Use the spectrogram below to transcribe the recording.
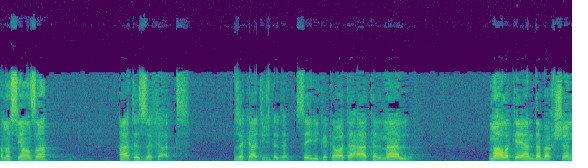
أما سيانزة ئاتە زەکات زەکاتیش دەدەن سەیری کە کەواتە ئاتەلمال ماڵەکەیان دەبەخشن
